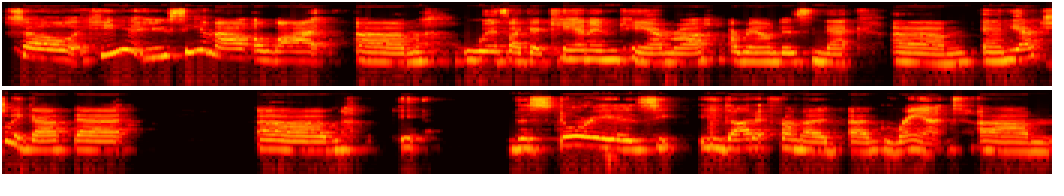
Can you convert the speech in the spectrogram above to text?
So he, you see him out a lot um, with like a Canon camera around his neck, um, and he actually got that. Um, the story is he, he got it from a, a grant, um,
